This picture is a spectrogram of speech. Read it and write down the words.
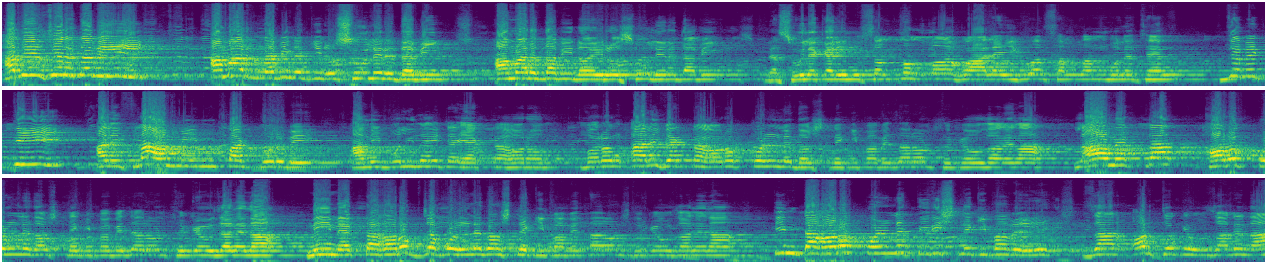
হাদিসের দাবি আমার নবী নাকি রসুলের দাবি আমার দাবি নয়, রসুলের দাবি। রাসূল করিম সাল্লাল্লাহু আলাইহি ওয়াসাল্লাম বলেছেন, যে ব্যক্তি আলিফ লাম মিম পাঠ করবে, আমি বলি না এটা একটা হরফ, বরং আলিফ একটা হরফ পড়লে দশ নেকি পাবে, যার অর্থ কেউ জানে না। লাম একটা হরফ পড়লে দশ নেকি পাবে, যার অর্থ কেউ জানে না। মিম একটা হরফ যা পড়লে দশ নেকি পাবে, তার অর্থ কেউ জানে না। তিনটা হরফ পড়লে তিরিশ নেকি পাবে, যার অর্থ কেউ জানে না।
